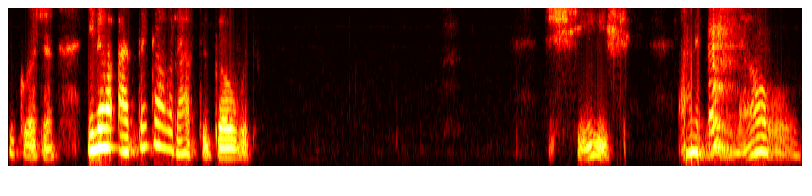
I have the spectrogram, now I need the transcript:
Good question. You know, I think I would have to go with. Sheesh. I don't even know.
